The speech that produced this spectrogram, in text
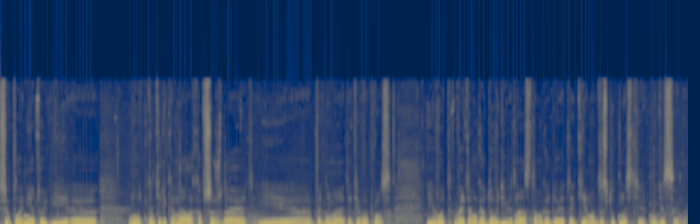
всю планету и э, ну, вот на телеканалах обсуждают и э, поднимают эти вопросы. И вот в этом году, в 2019 году, это тема доступности медицины.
